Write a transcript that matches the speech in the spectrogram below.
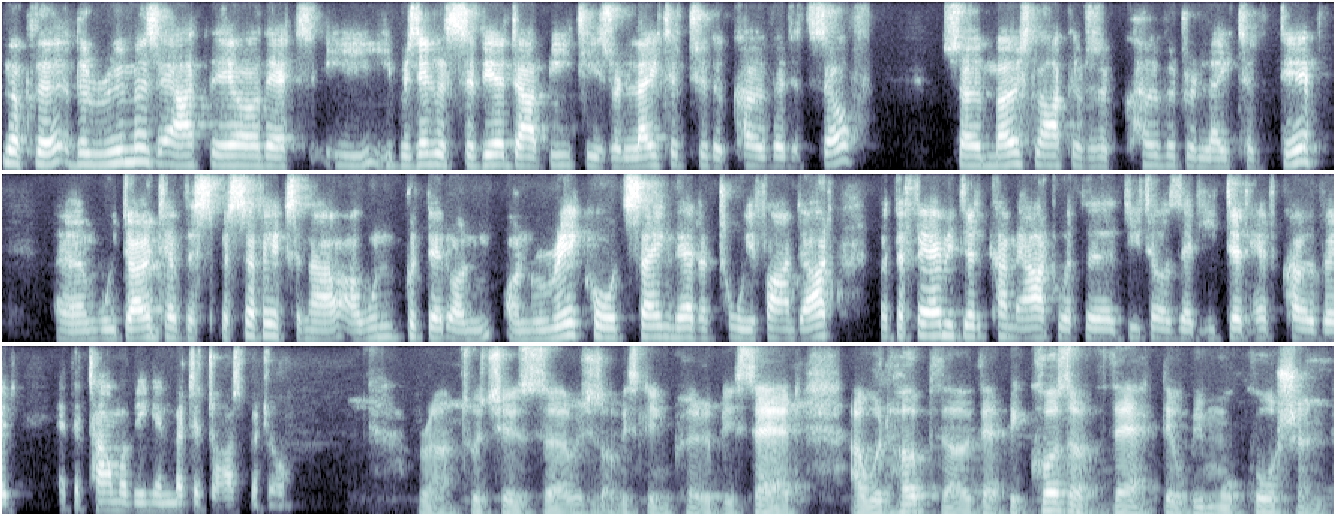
Look, the, the rumors out there are that he, he presented with severe diabetes related to the COVID itself. So, most likely it was a COVID related death. Um, we don't have the specifics, and I, I, wouldn't put that on, on record saying that until we find out. But the family did come out with the details that he did have COVID at the time of being admitted to hospital. Right, which is uh, which is obviously incredibly sad. I would hope, though, that because of that, there will be more caution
